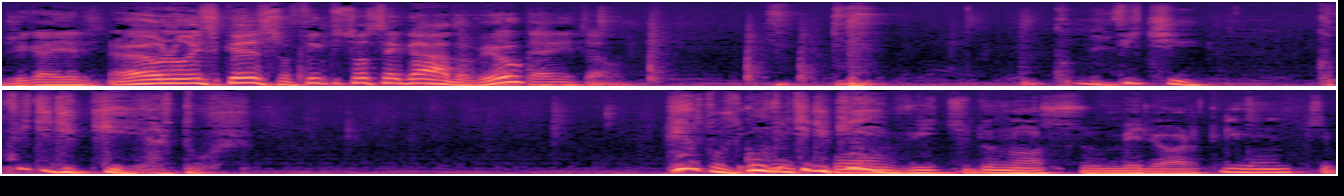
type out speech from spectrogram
diga a ele. Eu não esqueço, fique sossegado, viu? Até então. Convite. Convite de quê, Arthur? Arthur, convite de quê? Convite do nosso melhor cliente,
